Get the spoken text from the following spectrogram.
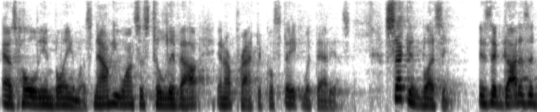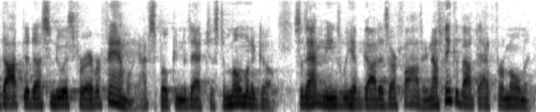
as holy and blameless. Now He wants us to live out in our practical state what that is. Second blessing is that God has adopted us into His forever family. I've spoken to that just a moment ago. So that means we have God as our Father. Now think about that for a moment.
